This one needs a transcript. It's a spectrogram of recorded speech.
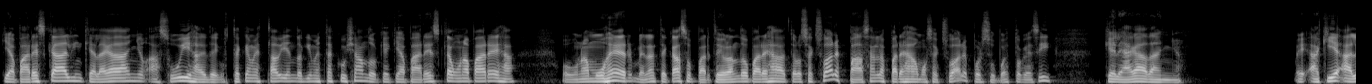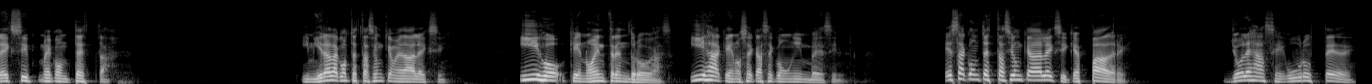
que aparezca alguien que le haga daño a su hija, de usted que me está viendo aquí, me está escuchando, que que aparezca una pareja o una mujer, ¿verdad? En este caso, de parejas heterosexuales, pasan las parejas homosexuales, por supuesto que sí, que le haga daño. Eh, aquí Alexis me contesta. Y mira la contestación que me da Alexis. Hijo que no entre en drogas. Hija que no se case con un imbécil. Esa contestación que da Alexi, que es padre, yo les aseguro a ustedes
